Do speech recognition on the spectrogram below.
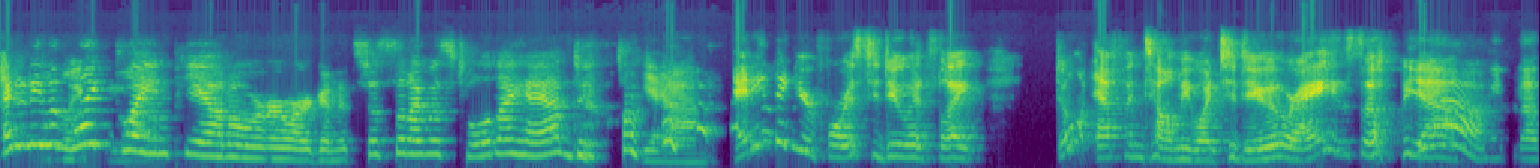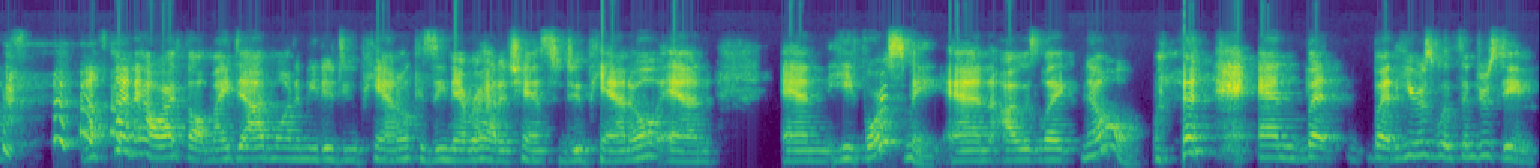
I didn't even oh like God. playing piano or organ. It's just that I was told I had to. yeah. Anything you're forced to do, it's like, don't effing tell me what to do, right? So yeah, yeah. that's that's kind of how I felt. My dad wanted me to do piano because he never had a chance to do piano, and and he forced me. And i was like no. And but but here's what's interesting.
